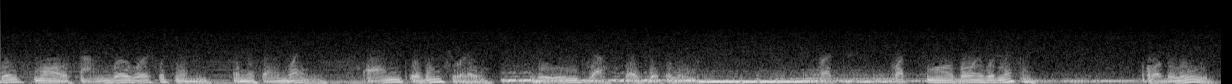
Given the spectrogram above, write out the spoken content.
his small son will worship him in the same way, and eventually be just as dissolute. But what small boy would listen or believe?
